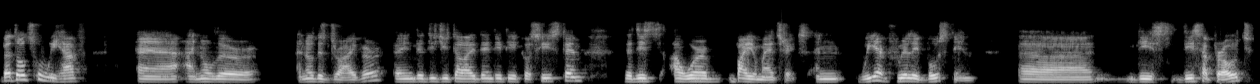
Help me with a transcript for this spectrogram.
But also we have uh, another another driver in the digital identity ecosystem that is our biometrics, and we are really boosting uh, this this approach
